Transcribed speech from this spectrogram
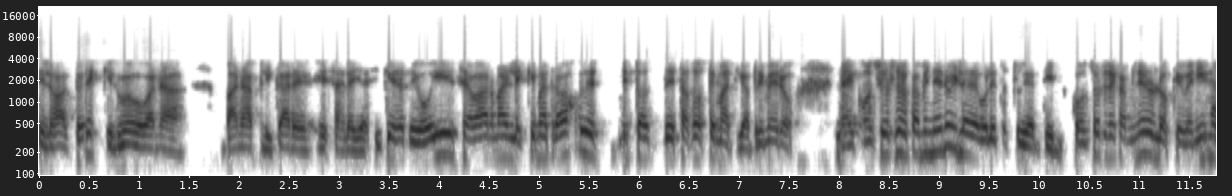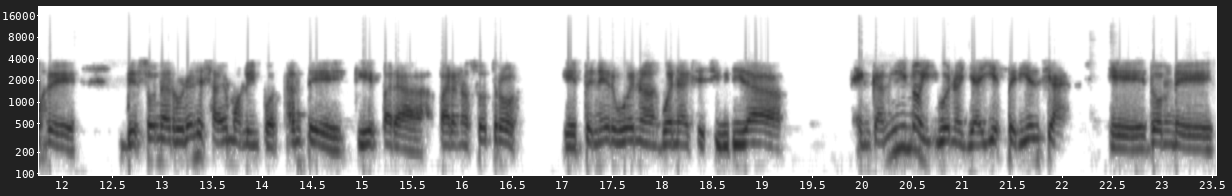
de, los actores que luego van a van a aplicar eh, esas leyes. Así que hoy se va a armar el esquema de trabajo de, de estas dos temáticas. Primero la de consorcio de camineros y la de boleto estudiantil. Consorcio de camineros los que venimos de de zonas rurales sabemos lo importante que es para, para nosotros eh, tener buena, buena accesibilidad en camino y bueno, y hay experiencias eh, donde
